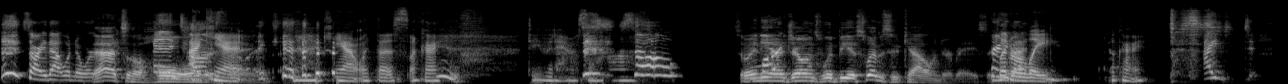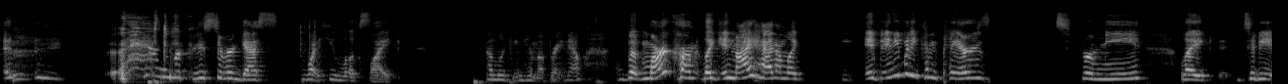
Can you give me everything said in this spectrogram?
Sorry, that wouldn't have worked. That's a whole. I can't. I can't with this. Okay. Oof. David Hasselhoff. so So Indiana Mark- Jones would be a swimsuit calendar, basically. Pretty much. Literally. Okay. I, d- I can't remember Christopher Guest what he looks like. I'm looking him up right now. But Mark Harmon, like in my head, I'm like, if anybody compares for me, like to be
